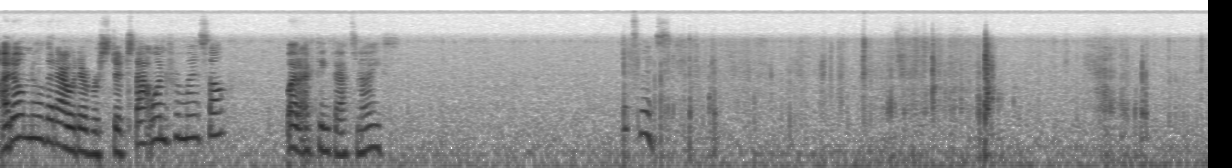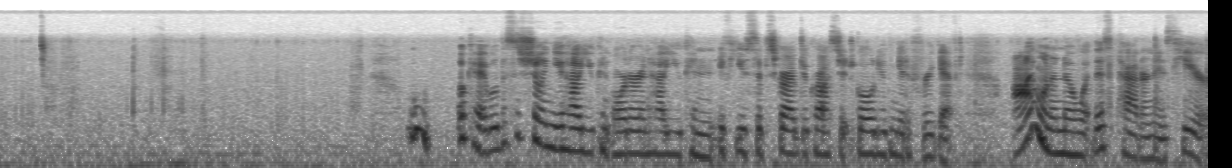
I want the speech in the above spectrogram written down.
I don't know that I would ever stitch that one for myself, but I think that's nice. That's nice. Ooh, okay, well this is showing you how you can order and how you can, if you subscribe to Cross Stitch Gold, you can get a free gift. I want to know what this pattern is here.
